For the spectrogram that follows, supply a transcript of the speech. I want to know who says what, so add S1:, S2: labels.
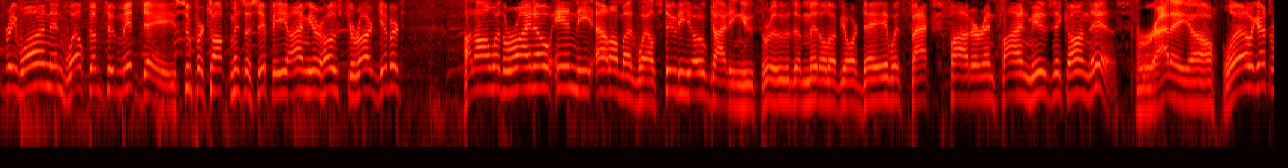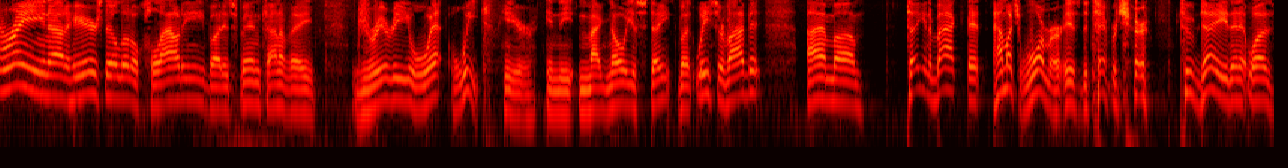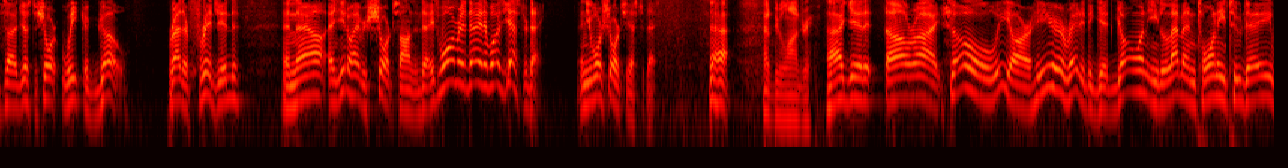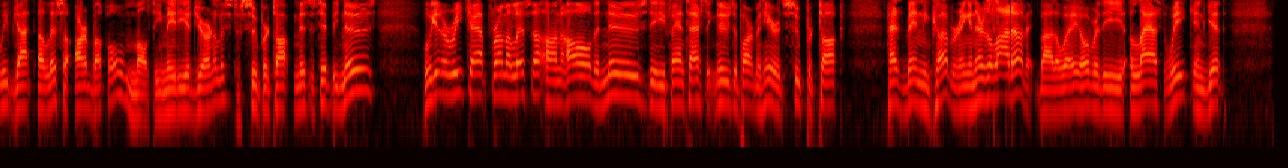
S1: Everyone, and welcome to Midday Super Talk Mississippi. I'm your host, Gerard Gibert, along with Rhino in the Element Well studio, guiding you through the middle of your day with facts, fodder, and fine music on this.
S2: Friday, y'all.
S1: Well, we got the rain out of here, still a little cloudy, but it's been kind of a dreary, wet week here in the Magnolia State, but we survived it. I'm um, taken aback at how much warmer is the temperature today than it was uh, just a short week ago. Rather frigid. And now, and you don't have your shorts on today. It's warmer today than it was yesterday. And you wore shorts yesterday.
S2: Had to do laundry.
S1: I get it. All right. So we are here ready to get going. 1120 today. We've got Alyssa Arbuckle, multimedia journalist, Super Talk Mississippi News. We'll get a recap from Alyssa on all the news the fantastic news department here at Super Talk has been covering. And there's a lot of it, by the way, over the last week and get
